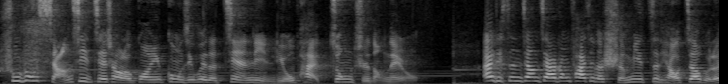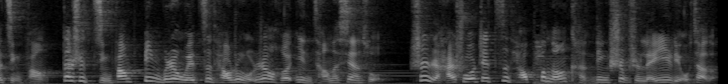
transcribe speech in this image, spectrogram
书中详细介绍了关于共济会的建立、流派、宗旨等内容。艾迪森将家中发现的神秘字条交给了警方，但是警方并不认为字条中有任何隐藏的线索。甚至还说这字条不能肯定是不是雷伊留下的，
